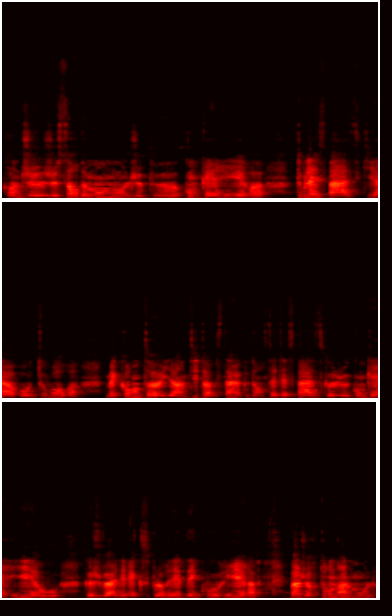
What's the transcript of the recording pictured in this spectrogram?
quand je, je, sors de mon moule, je peux conquérir tout l'espace qu'il y a autour, mais quand euh, il y a un petit obstacle dans cet espace que je veux conquérir ou que je veux aller explorer, découvrir, ben je retourne dans le moule.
